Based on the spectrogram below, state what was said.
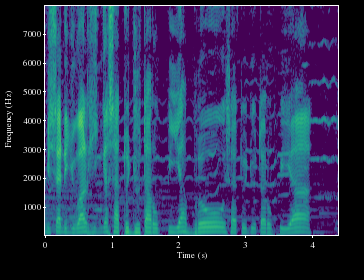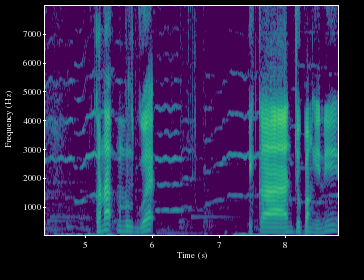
bisa dijual hingga satu juta rupiah bro. Satu juta rupiah. Karena menurut gue ikan cupang ini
